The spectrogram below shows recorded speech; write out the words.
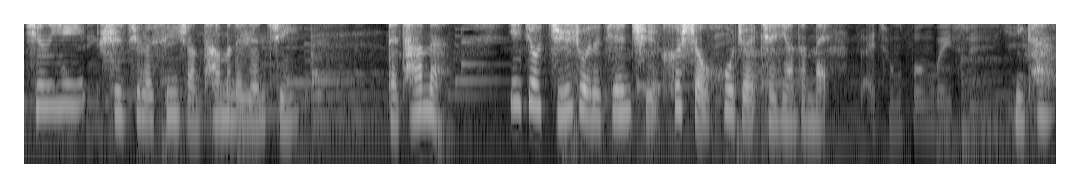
青衣失去了欣赏他们的人群，但他们。依旧执着地坚持和守护着这样的美。你看，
